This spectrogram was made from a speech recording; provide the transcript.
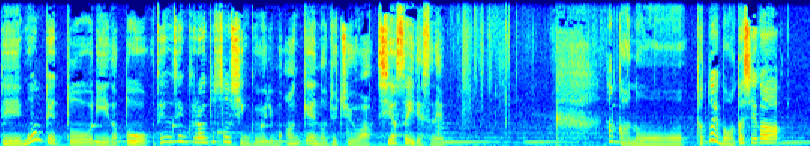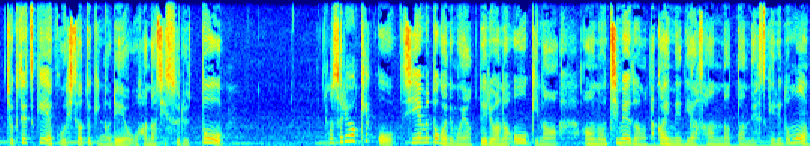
で Wantedly だと全然クラウドソーシングよりも案件の受注はしやすいですね。なんかあの例えば私が直接契約をした時の例をお話しするとそれは結構 CM とかでもやってるような大きなあの知名度の高いメディアさんだったんですけれども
